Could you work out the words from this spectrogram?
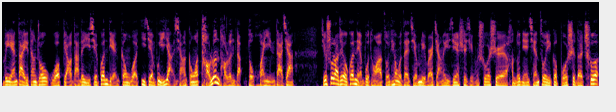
微言大义当中我表达的一些观点跟我意见不一样，想要跟我讨论讨论的，都欢迎大家。其实说到这个观点不同啊，昨天我在节目里边讲了一件事情，说是很多年前坐一个博士的车，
